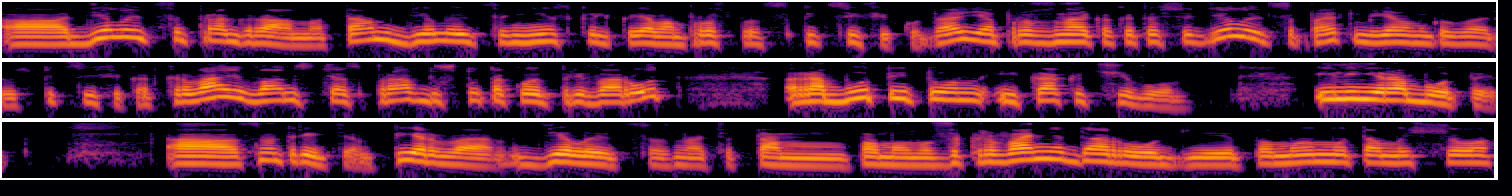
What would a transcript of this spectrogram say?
А, делается программа, там делается несколько, я вам просто специфику, да, я просто знаю, как это все делается, поэтому я вам говорю, специфика. Открываю вам сейчас правду, что такое приворот, работает он и как и чего, или не работает. А, смотрите, первое делается, значит, там, по-моему, закрывание дороги, по-моему, там еще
